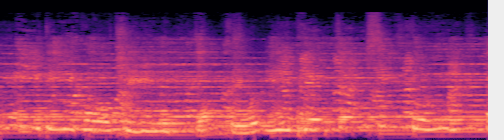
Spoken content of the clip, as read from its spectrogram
蜜的过去，忘掉一片真心等待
